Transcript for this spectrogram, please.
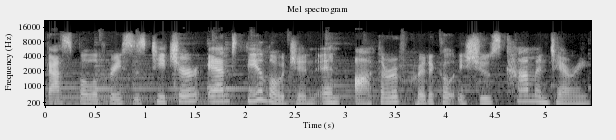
Gospel of Grace's teacher and theologian and author of Critical Issues Commentary.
